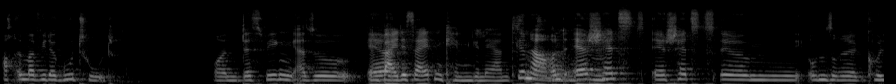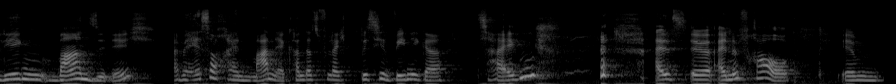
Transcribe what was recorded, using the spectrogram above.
auch immer wieder gut tut. Und deswegen, also. Er, beide Seiten kennengelernt. Genau, sozusagen. und er mhm. schätzt, er schätzt ähm, unsere Kollegen wahnsinnig aber er ist auch ein Mann, er kann das vielleicht ein bisschen weniger zeigen als äh, eine Frau. Ähm,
